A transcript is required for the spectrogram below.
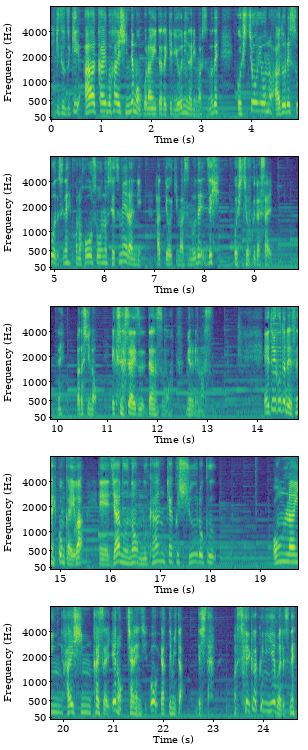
引き続きアーカイブ配信でもご覧いただけるようになりますので、ご視聴用のアドレスをですね、この放送の説明欄に貼っておきますので、ぜひご視聴ください。ね、私のエクササイズダンスも見られます。えー、ということでですね、今回は、えー、ジャムの無観客収録オンライン配信開催へのチャレンジをやってみたでした。まあ、正確に言えばですね、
